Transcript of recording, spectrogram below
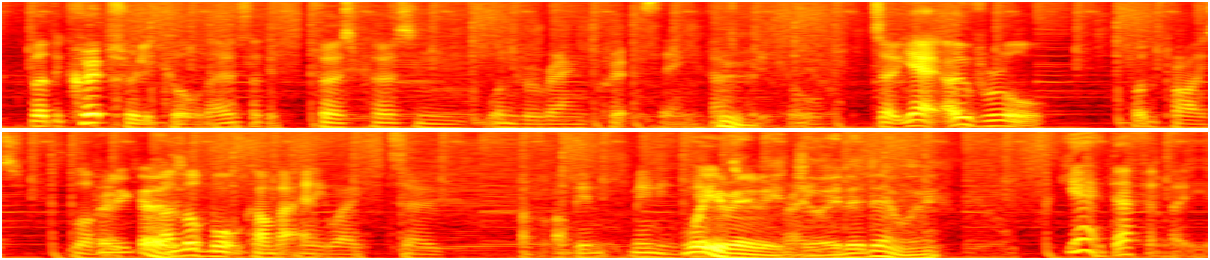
But the crypt's really cool though. It's like a first-person wander around crypt thing. That's Hmm. pretty cool. So yeah, overall, for the price, love Pretty it. good. I love Mortal Kombat anyway, so I've, I've been meaning. to we really enjoyed it, didn't we? Yeah, definitely.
